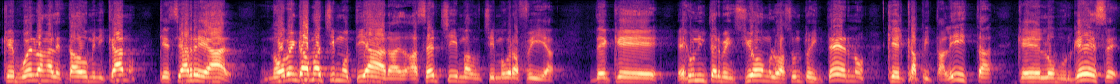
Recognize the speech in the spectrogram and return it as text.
que, vuelvan al Estado Dominicano, que sea real. No vengamos a chimotear, a, hacer chimografía de que es una intervención en los asuntos internos, que el capitalista, que los burgueses,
